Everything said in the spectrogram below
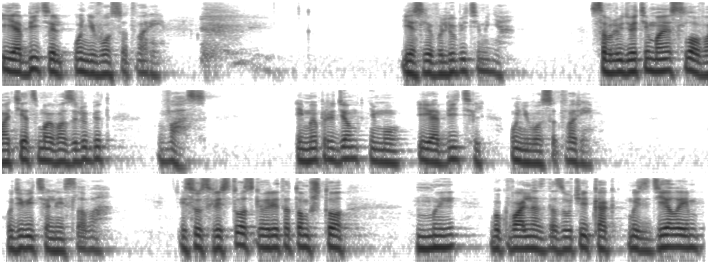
и обитель у него сотворим. Если вы любите меня, соблюдете мое слово, Отец мой возлюбит вас, и мы придем к нему, и обитель у него сотворим. Удивительные слова. Иисус Христос говорит о том, что мы, буквально это звучит как мы сделаем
